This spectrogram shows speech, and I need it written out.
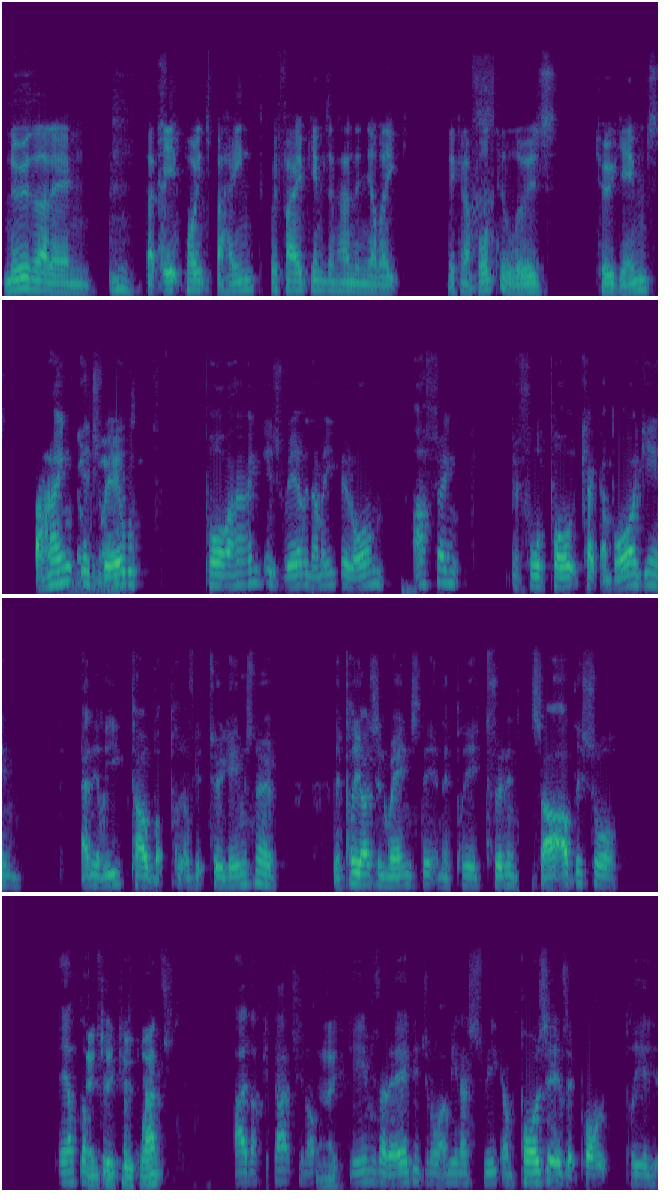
now they're um, they're eight points behind with five games in hand, and you're like they can afford to lose two games. I think as well, Paul. I think as well, and I might be wrong. I think before Paul kick a ball again in the league, Talbot i have got two games now. They play us on Wednesday and they play Troon on Saturday, so they're two, two points. Catch, they're catching up Aye. games already. Do you know what I mean? This week, I'm positive that Paul play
